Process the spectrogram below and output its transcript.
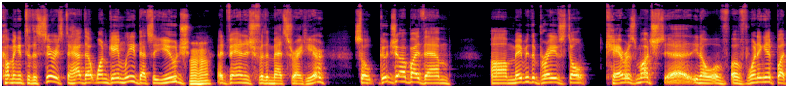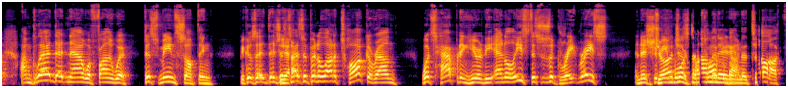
coming into the series to have that one game lead. That's a huge advantage for the Mets right here. So good job by them. Um, maybe the Braves don't care as much, uh, you know, of, of winning it, but I'm glad that now we're finally where this means something because there just Yeah. hasn't been a lot of talk around what's happening here in the NL East. This is a great race, and there should Judge be more is dominating the talk.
